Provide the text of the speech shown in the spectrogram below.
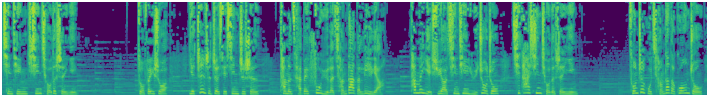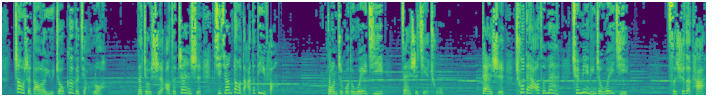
倾听星球的声音。佐菲说，也正是这些心之声，他们才被赋予了强大的力量，他们也需要倾听宇宙中其他星球的声音。从这股强大的光中照射到了宇宙各个角落，那就是奥特战士即将到达的地方。光之国的危机暂时解除，但是初代奥特曼却面临着危机。此时的他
